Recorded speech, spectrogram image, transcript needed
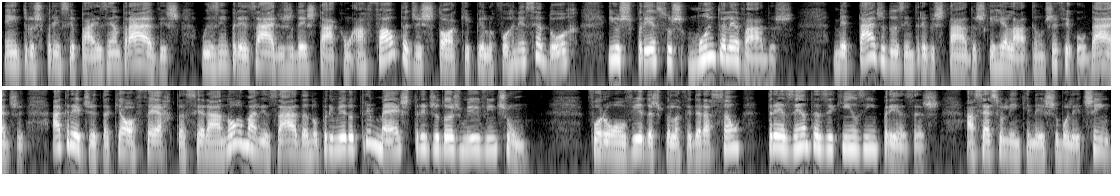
Entre os principais entraves, os empresários destacam a falta de estoque pelo fornecedor e os preços muito elevados. Metade dos entrevistados que relatam dificuldade acredita que a oferta será normalizada no primeiro trimestre de 2021. Foram ouvidas pela Federação 315 empresas. Acesse o link neste boletim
